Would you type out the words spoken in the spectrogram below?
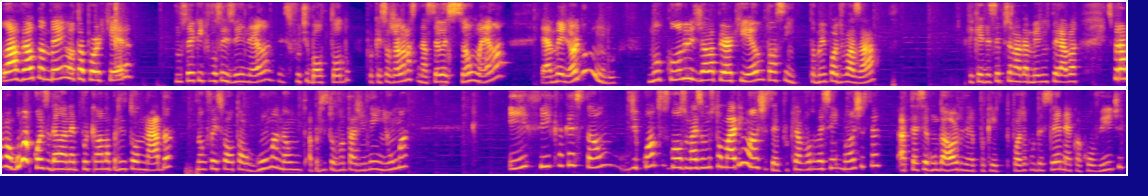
Lavel também, outra porqueira. Não sei o que, que vocês veem nela, esse futebol todo, porque se joga na, na seleção, ela é a melhor do mundo. No clube joga pior que eu, então assim, também pode vazar. Fiquei decepcionada mesmo, esperava, esperava alguma coisa dela, né? Porque ela não apresentou nada, não fez falta alguma, não apresentou vantagem nenhuma. E fica a questão de quantos gols mais vamos tomar em Manchester, porque a volta vai ser em Manchester até segunda ordem, né? Porque pode acontecer, né, com a Covid.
